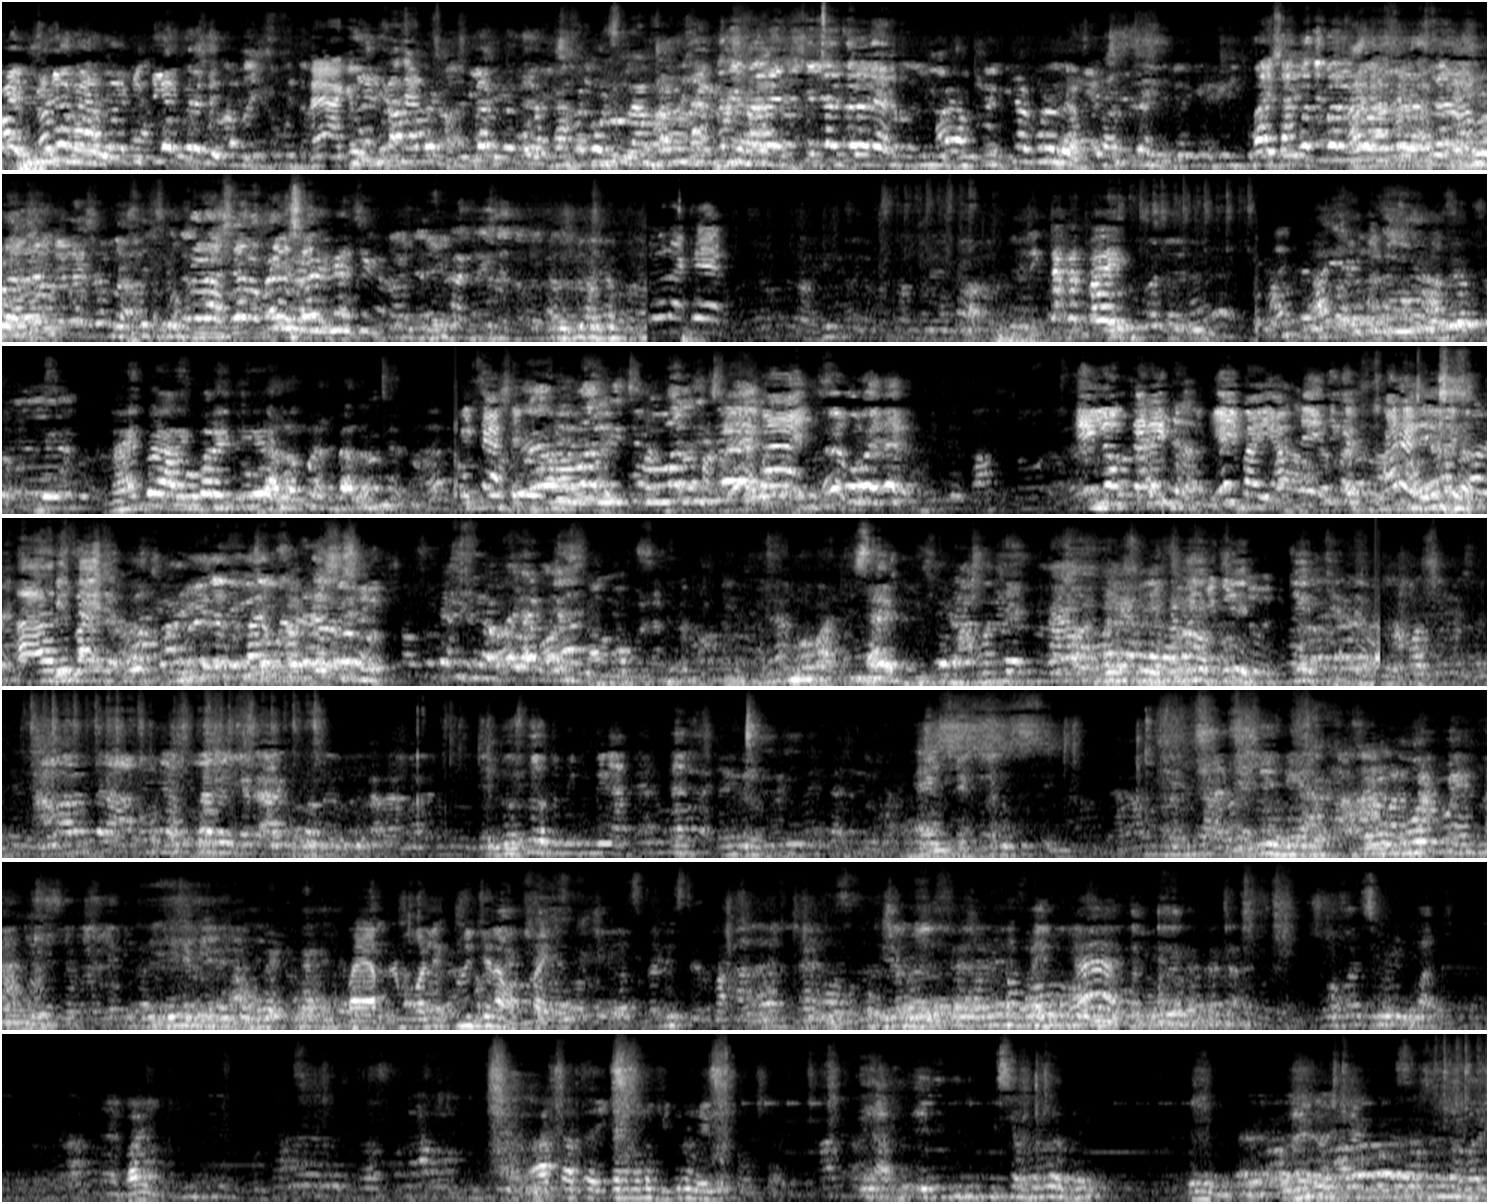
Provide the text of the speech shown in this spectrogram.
ভাই ভিডিও ভাই আপনারা একটু ক্লিয়ার করে দিন ভাই আগে উপরে যান ভাই সাংবাদিক এই লোকটারই এই ভাই আপনি এদিকে ছাড়েন ভাই আপনার মোবাইলে খুলছে না ভাই আচ্ছা আচ্ছা এখানে মনে ভিতরে নেই সমস্যা ভাই।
